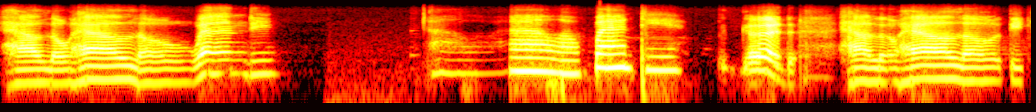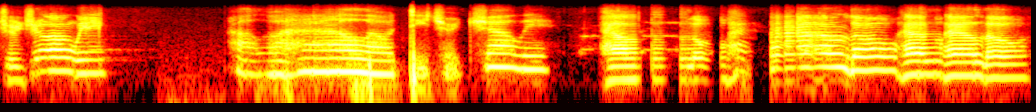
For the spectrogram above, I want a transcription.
Hello, hello, Wendy. Hello, hello, Wendy. Good. Hello, hello, Teacher Joey. Hello, hello, Teacher Joey. Hello, hello, hello, hello.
